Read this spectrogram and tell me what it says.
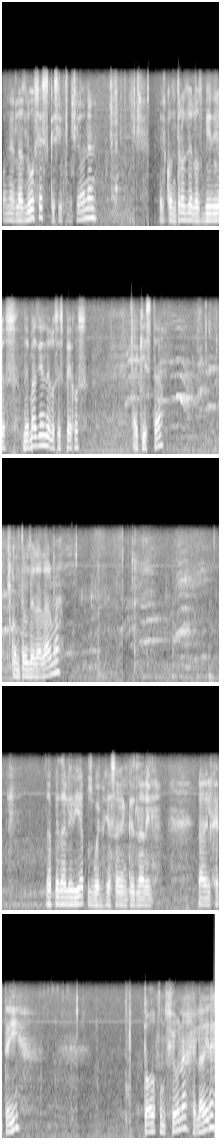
poner las luces que si funcionan. El control de los vidrios de más bien de los espejos. Aquí está. El control de la alarma. La pedalería pues bueno ya saben que es la del la del GTI todo funciona el aire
